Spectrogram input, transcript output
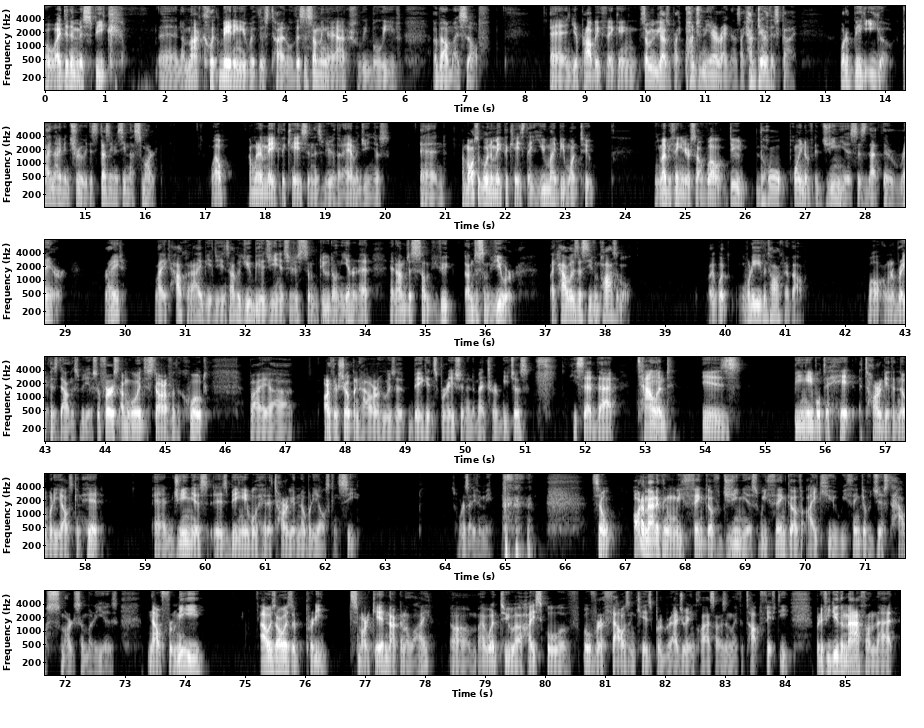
Oh, I didn't misspeak, and I'm not clickbaiting you with this title. This is something I actually believe about myself. And you're probably thinking, some of you guys are probably punching the air right now. It's like, how dare this guy? What a big ego. Probably not even true. This doesn't even seem that smart. Well, I'm going to make the case in this video that I am a genius. And I'm also going to make the case that you might be one too. You might be thinking to yourself, well, dude, the whole point of a genius is that they're rare right? Like, how could I be a genius? How could you be a genius? You're just some dude on the internet, and I'm just some view- I'm just some viewer. Like, how is this even possible? Like, what what are you even talking about? Well, I'm to break this down in this video. So first, I'm going to start off with a quote by uh, Arthur Schopenhauer, who is a big inspiration and a mentor of Nietzsche's. He said that talent is being able to hit a target that nobody else can hit and genius is being able to hit a target nobody else can see. So, what does that even mean? so, automatically, when we think of genius, we think of IQ, we think of just how smart somebody is. Now, for me, I was always a pretty smart kid, not going to lie. Um, I went to a high school of over a thousand kids per graduating class. I was in like the top 50. But if you do the math on that,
